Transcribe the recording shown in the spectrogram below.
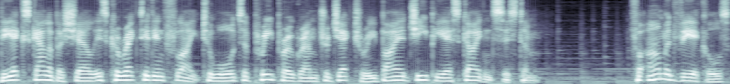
The Excalibur shell is corrected in flight towards a pre-programmed trajectory by a GPS guidance system. For armored vehicles,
